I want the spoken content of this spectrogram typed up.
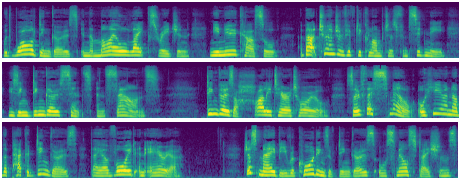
with wild dingoes in the Myall Lakes region near Newcastle, about 250 kilometres from Sydney, using dingo scents and sounds. Dingoes are highly territorial, so if they smell or hear another pack of dingoes, they avoid an area. Just maybe recordings of dingoes or smell stations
